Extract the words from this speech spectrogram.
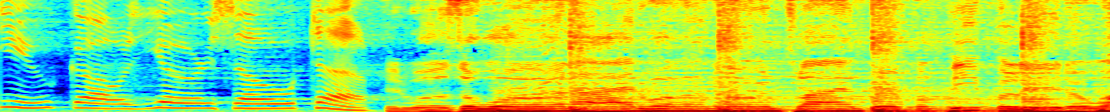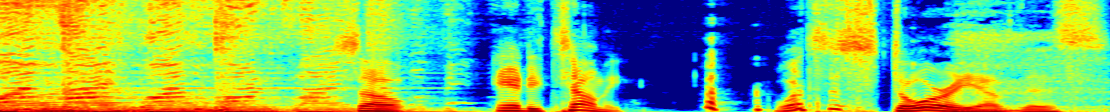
you cause you're so tough. It was a one-eyed, one-horned, flying purple people eater. One-eyed, one-horned, flying. So, Andy, tell me, what's the story of this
